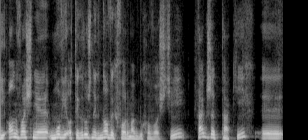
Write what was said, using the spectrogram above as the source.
I on właśnie mówi o tych różnych nowych formach duchowości, także takich, y,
